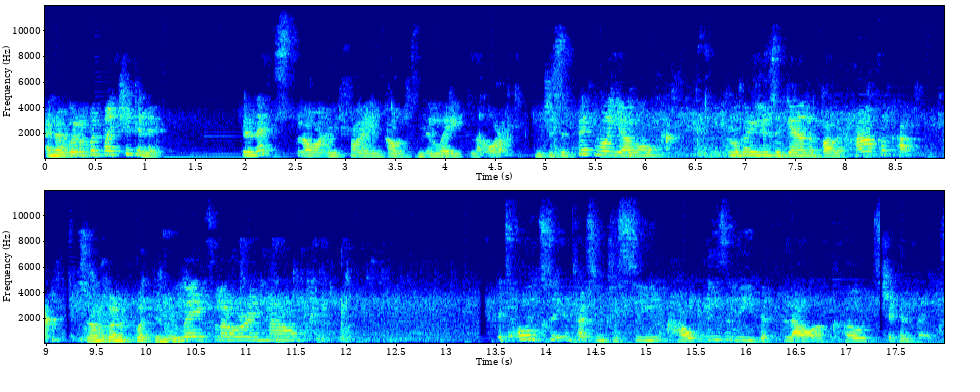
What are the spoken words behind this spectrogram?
and I'm gonna put my chicken in. The next flour I'm trying out is millet flour, which is a bit more yellow. I'm gonna use again about half a cup. So I'm gonna put the millet flour in now. It's also interesting to see how easily the flour coats chicken legs.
